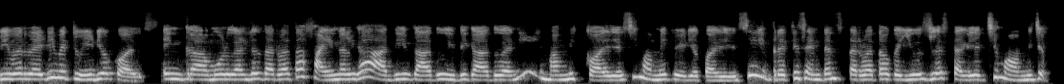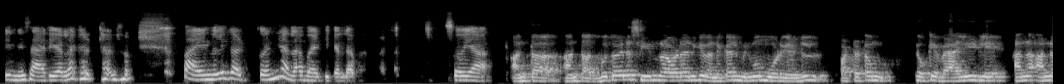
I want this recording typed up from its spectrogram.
We're ready with video calls ఇంకా మూడు గంటల తర్వాత ఫైనల్గా అది కాదు ఇది కాదు అని మమ్మీకి కాల్ చేసి మమ్మీకి వీడియో కాల్ చేసి ప్రతి సెంటెన్స్ తర్వాత ఒక యూజ్లెస్ తగిలిచ్చి మా మమ్మీ చెప్పింది శారీ ఎలా కట్టాలో. ఫైనల్లీ కట్టుకొని అలా బయటికి వెళ్ళాం అనమాట సో యా అంత అంత అద్భుతమైన సీన్ రావడానికి వెనకాల మినిమం మూడు గంటలు పట్టడం ఓకే వ్యాలిడ్ లే అన్న అన్న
